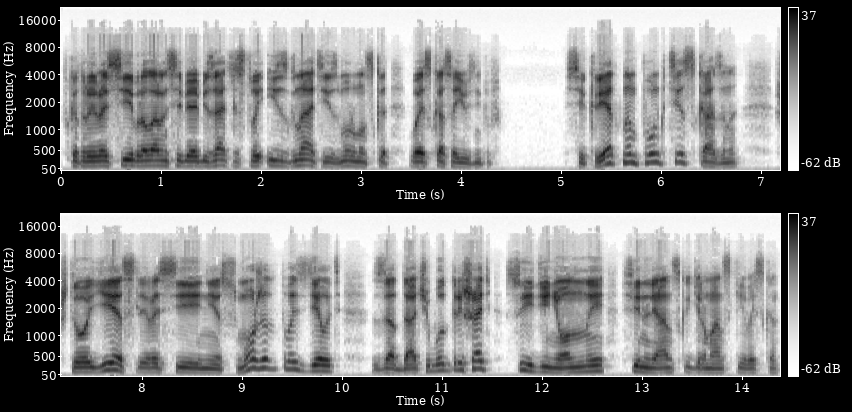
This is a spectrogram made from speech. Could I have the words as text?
в которой Россия брала на себя обязательство изгнать из Мурманска войска союзников. В секретном пункте сказано, что если Россия не сможет этого сделать, задачу будут решать соединенные финляндско-германские войска.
